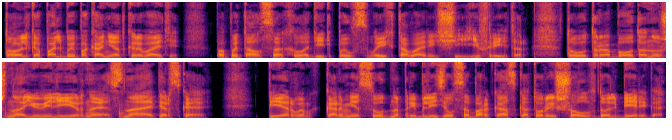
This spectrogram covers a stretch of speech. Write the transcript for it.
«Только пальбы пока не открывайте», — попытался охладить пыл своих товарищей ефрейтор. «Тут работа нужна ювелирная, снайперская. Первым к корме судна приблизился баркас, который шел вдоль берега.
